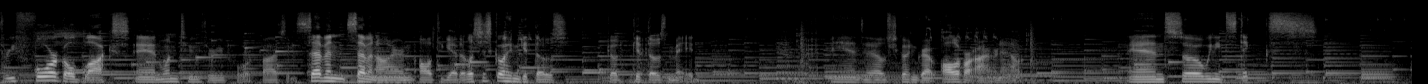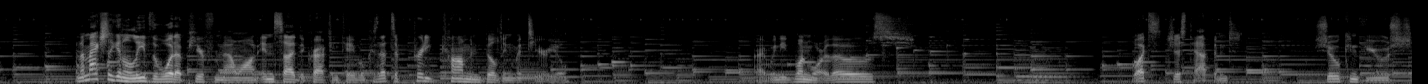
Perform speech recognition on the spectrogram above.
three, four gold blocks, and one, two, three, four, five, six, seven, seven iron all together. Let's just go ahead and get those, go get those made. And uh, let's just go ahead and grab all of our iron out. And so we need sticks. And I'm actually going to leave the wood up here from now on inside the crafting table because that's a pretty common building material. Alright, we need one more of those. What just happened? So confused.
